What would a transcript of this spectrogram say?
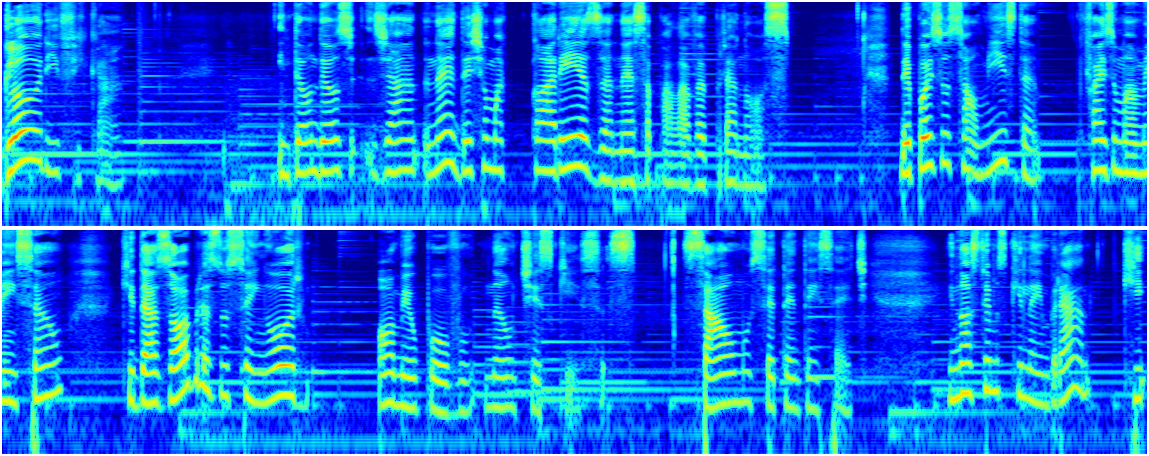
glorificar. Então Deus já né, deixa uma clareza nessa palavra para nós. Depois o salmista faz uma menção que das obras do Senhor, ó meu povo, não te esqueças. Salmo 77. E nós temos que lembrar que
